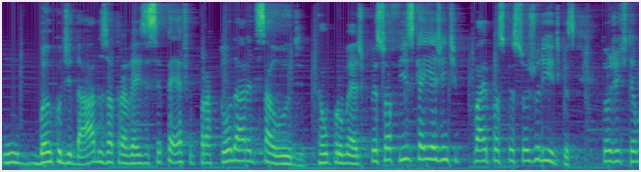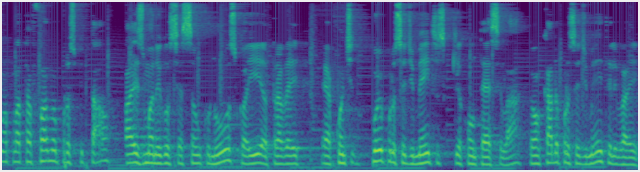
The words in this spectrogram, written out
um banco de dados através de CPF para toda a área de saúde. Então, para o médico pessoa física, aí a gente vai para as pessoas jurídicas. Então, a gente tem uma plataforma para o hospital, faz uma negociação conosco aí através é, por procedimentos que acontece lá. Então, a cada procedimento ele vai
